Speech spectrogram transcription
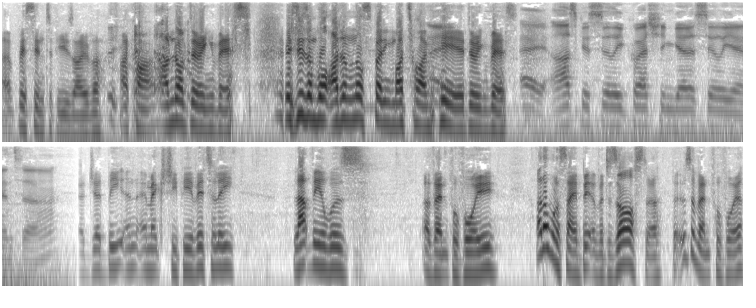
Uh, this interview's over. I can't. I'm not doing this. This isn't what. I'm not spending my time Hey. here doing this. Hey, ask a silly question, get a silly answer, huh? Jed Beaton, MXGP of Italy. Latvia was eventful for you. I don't want to say a bit of a disaster, but it was eventful for you.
